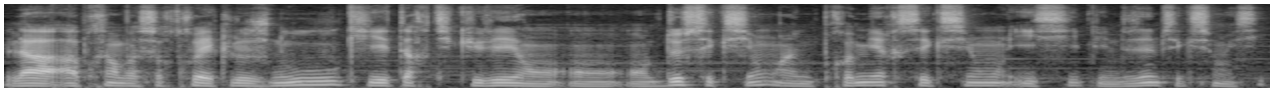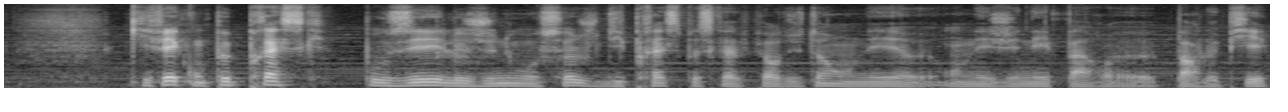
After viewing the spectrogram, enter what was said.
Là, après, on va se retrouver avec le genou qui est articulé en, deux sections. Hein, une première section ici, puis une deuxième section ici. Qui fait qu'on peut presque poser le genou au sol. Je dis presque parce qu'à la plupart du temps, on est, on est gêné par, par le pied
